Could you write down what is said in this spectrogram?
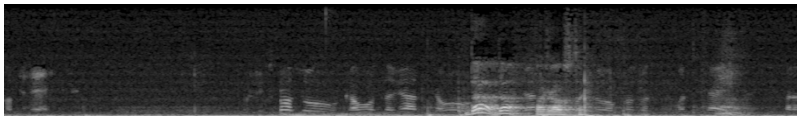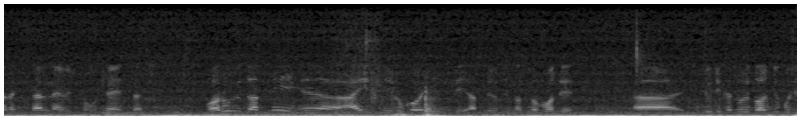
повторяется. Вопросу, кого садят, кого... Да, да, садят, пожалуйста. Вопрос возникает, парадоксальная вещь получается. Воруют одни, э, а если руководители абсолютно свободы, э, люди, которые должны были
